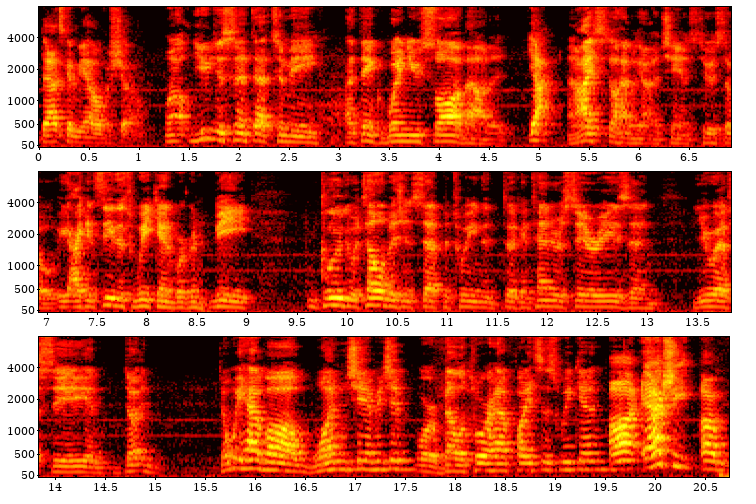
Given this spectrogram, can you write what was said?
That's going to be a hell of a show. Well, you just sent that to me, I think, when you saw about it. Yeah, And I still haven't gotten a chance to. So I can see this weekend we're going to be glued to a television set between the, the Contender Series and UFC. And don't, don't we have uh, one championship or Bellator have fights this weekend? Uh, actually, um,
